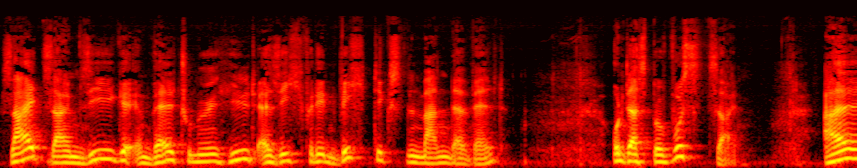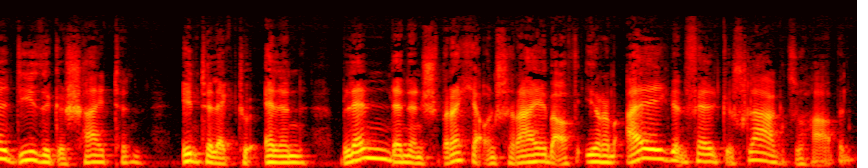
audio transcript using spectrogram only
Seit seinem Siege im Weltturnier hielt er sich für den wichtigsten Mann der Welt, und das Bewusstsein, all diese gescheiten, intellektuellen, blendenden Sprecher und Schreiber auf ihrem eigenen Feld geschlagen zu haben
